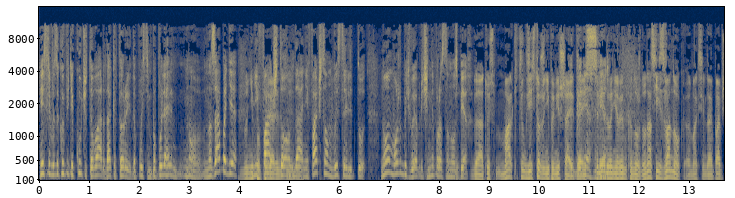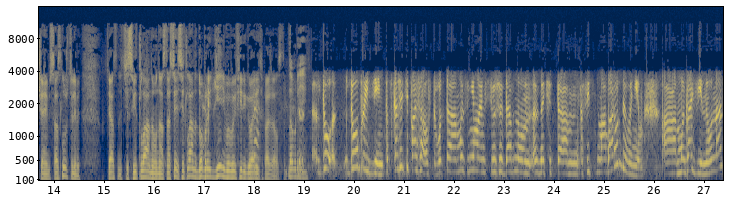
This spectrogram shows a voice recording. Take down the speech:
Если вы закупите кучу товара, да, который, допустим, популярен, ну, на Западе, ну, не, не факт, что он, здесь, да, да, не факт, что он выстрелит тут. Но, может быть, вы обречены просто на успех. Да, то есть маркетинг здесь тоже не помешает, конечно, да, исследование конечно. рынка нужно. У нас есть звонок, Максим, давай пообщаемся со слушателями. В частности, Светлана у нас на связи. Светлана, добрый день, вы в эфире говорите, пожалуйста. Добрый день. Добрый день. Подскажите, пожалуйста, вот мы занимаемся уже давно, значит, а, осветительным оборудованием. А, магазины у нас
